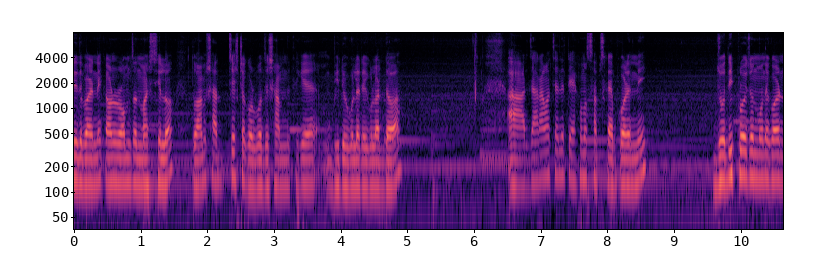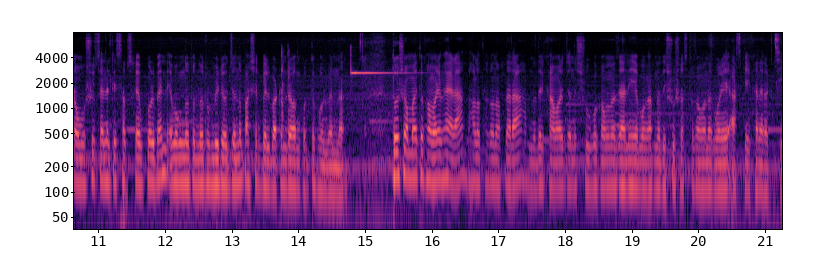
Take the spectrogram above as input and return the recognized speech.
দিতে পারেননি, কারণ রমজান মাস ছিল। তো আমি চেষ্টা করব যে সামনে থেকে ভিডিওগুলো রেগুলার দেওয়া। আর যারা আমার চ্যানেলটি এখনও সাবস্ক্রাইব করেননি, যদি প্রয়োজন মনে করেন, অবশ্যই চ্যানেলটি সাবস্ক্রাইব করবেন এবং নতুন নতুন ভিডিওর জন্য পাশের বেল বাটনটা অন করতে ভুলবেন না। তো সময় তো খামারি ভাইরা ভালো থাকুন আপনারা। আপনাদের খামারের জন্য শুভকামনা জানিয়ে এবং আপনাদের সুস্বাস্থ্য কামনা করে আজকে এখানে রাখছি।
